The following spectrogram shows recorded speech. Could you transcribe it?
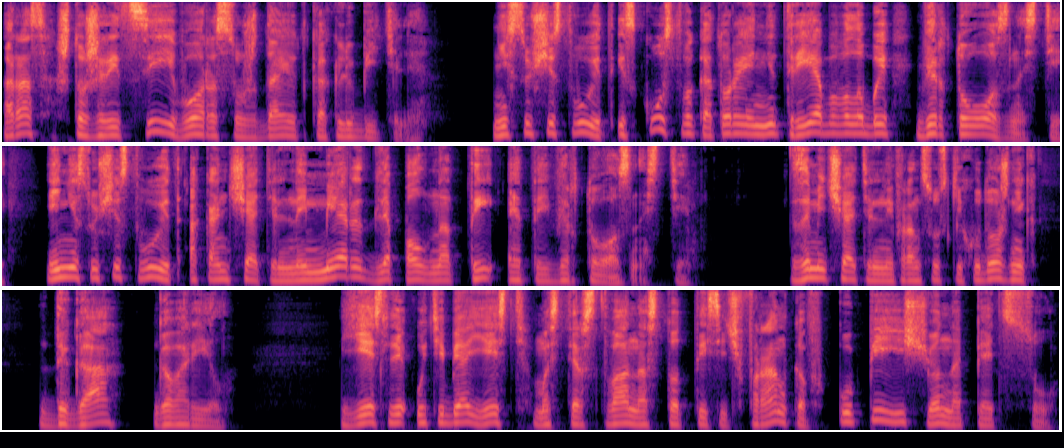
раз что жрецы его рассуждают как любители? Не существует искусства, которое не требовало бы виртуозности, и не существует окончательной меры для полноты этой виртуозности. Замечательный французский художник Дега говорил, «Если у тебя есть мастерства на сто тысяч франков, купи еще на пять су».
